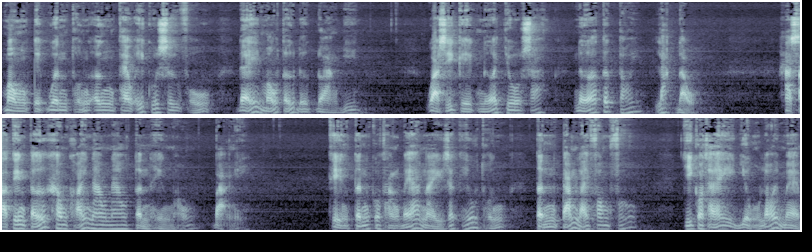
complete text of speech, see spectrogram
mong Kiệt huynh thuận ưng theo ý của sư phụ để mẫu tử được đoàn viên. Hòa sĩ Kiệt nửa chua xót, nửa tức tối, lắc đầu. Hà xà tiên tử không khỏi nao nao tình hiền mẫu, bà nghĩ. Thiền tính của thằng bé này rất hiếu thuận, tình cảm lại phong phú. Chỉ có thể dùng lối mềm,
